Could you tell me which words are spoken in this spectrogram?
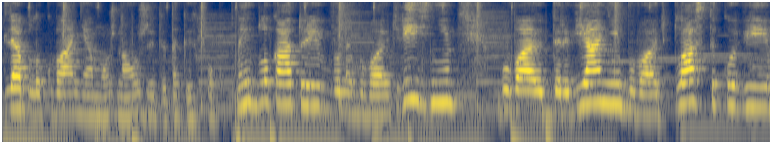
Для блокування можна вжити таких покупних блокаторів. Вони бувають різні, бувають дерев'яні, бувають пластикові.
